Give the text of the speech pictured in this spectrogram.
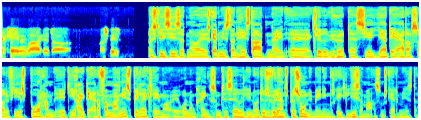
reklamemarkedet og, og spil? Og skal lige sige, at når øh, skatteministeren her i starten af, øh, klippet, vi hørte, der siger, ja, det er der, så er det fordi, jeg spurgte ham øh, direkte, er der for mange spilreklamer øh, rundt omkring, som det ser ud lige nu? Det er selvfølgelig hans personlige mening, måske ikke lige så meget som skatteminister.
